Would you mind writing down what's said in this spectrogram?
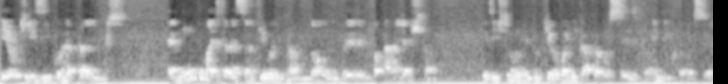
eu quis ir correr atrás disso. É muito mais interessante hoje para um dono de empresa ele focar na gestão. Existe um livro que eu vou indicar para vocês, que eu indico para você,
